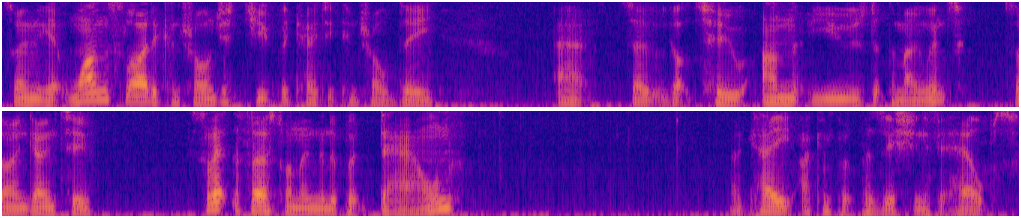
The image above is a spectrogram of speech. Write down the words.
So I'm going to get one slider control and just duplicate it, control D. Uh, so we've got two unused at the moment. So I'm going to select the first one I'm going to put down. Okay, I can put position if it helps.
